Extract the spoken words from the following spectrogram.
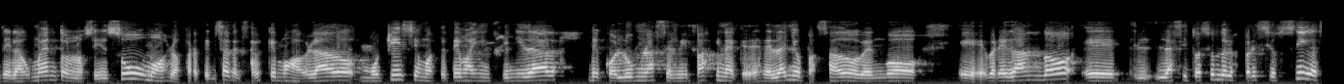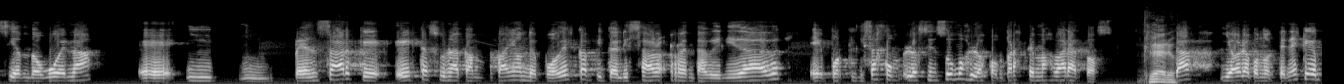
del aumento en los insumos, los fertilizantes, sabes que hemos hablado muchísimo este tema, hay infinidad de columnas en mi página que desde el año pasado vengo eh, bregando, eh, la situación de los precios sigue siendo buena y pensar que esta es una campaña donde podés capitalizar rentabilidad eh, porque quizás los insumos los compraste más baratos. Claro. ¿tá? Y ahora cuando tenés que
